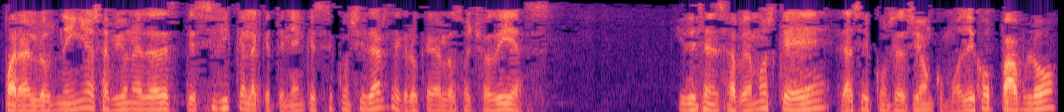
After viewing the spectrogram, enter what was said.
Para los niños había una edad específica en la que tenían que circuncidarse, creo que eran los ocho días. Y dicen, sabemos que la circuncisión, como dijo Pablo,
